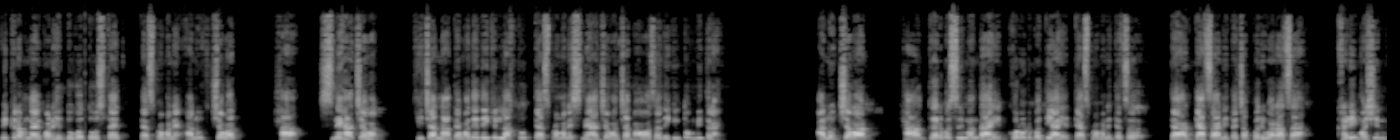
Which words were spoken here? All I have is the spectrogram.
विक्रम गायकवाड हे दोघं दोस्त आहेत. त्याचप्रमाणे अनुज चव्हाण हा स्नेहा चव्हाण हिच्या नात्यामध्ये देखील लागतो. त्याचप्रमाणे स्नेहा चव्हाणच्या भावाचा देखील तो मित्र आहे. अनुज चव्हाण हा गर्भश्रीमंत आहे करोडपती आहे. त्याचप्रमाणे त्याचं त्या त्याचा आणि त्याच्या परिवाराचा खडी मशीन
